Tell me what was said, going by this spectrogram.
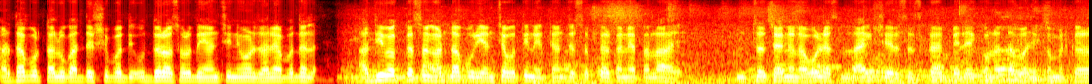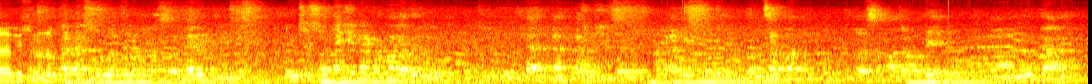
अर्धापूर तालुका अध्यक्षपदी उद्धवराव सरोदे यांची निवड झाल्याबद्दल अधिवक्ता संघ अर्धापूर यांच्या वतीने त्यांचा सत्कार करण्यात आला आहे. आमचं चॅनल आवडल्यास लाईक शेअर सबस्क्राईब बेल ऐकून दाबाजी कमेंट करायला विसरू नका. समाजामध्ये योगदान आहे.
